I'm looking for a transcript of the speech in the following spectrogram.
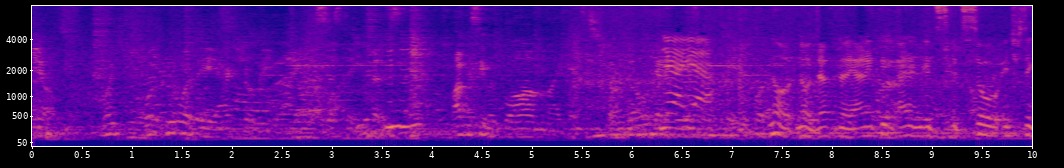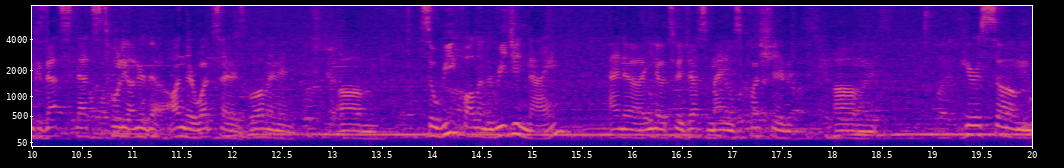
you know, what, what who are they actually you know, assisting? Because obviously with Guam, like it's a struggle. Yeah, yeah. No, no, definitely, and I think, and it's it's so interesting because that's that's totally under the on their website as well, and then, um, so we fall under Region Nine, and uh, you know to address Manny's question, um, here's some,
